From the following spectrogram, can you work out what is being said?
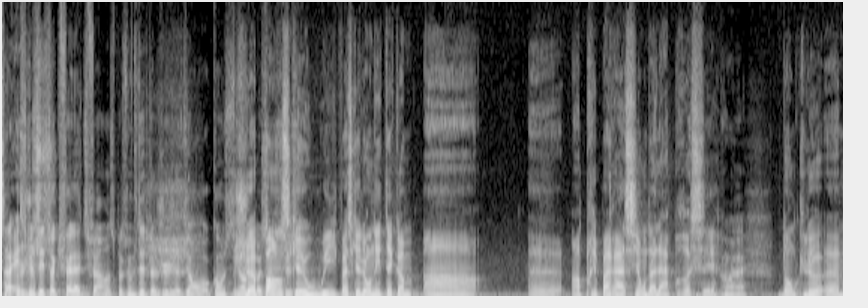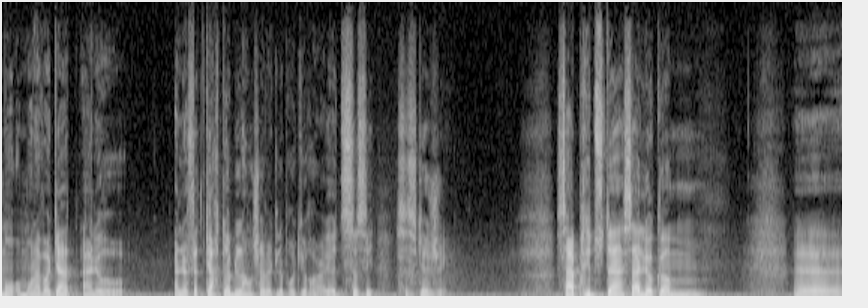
Alors, Est-ce que juste- c'est ça qui fait la différence? Parce que vous me dites, le juge a dit, on continue Je le pense que oui, parce que là, on était comme en, euh, en préparation de la procès. Ouais. Donc là, euh, mon, mon avocate, elle a, elle a fait carte blanche avec le procureur. Elle a dit ça, c'est, c'est ce que j'ai. Ça a pris du temps, ça l'a comme. euh,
